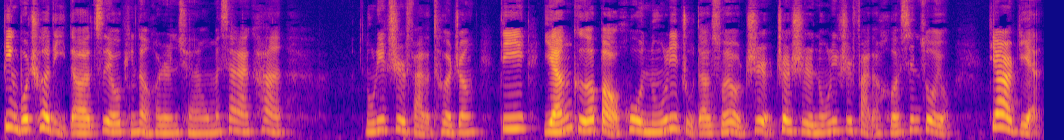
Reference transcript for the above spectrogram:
并不彻底的自由、平等和人权。我们先来看。奴隶制法的特征：第一，严格保护奴隶主的所有制，这是奴隶制法的核心作用。第二点，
